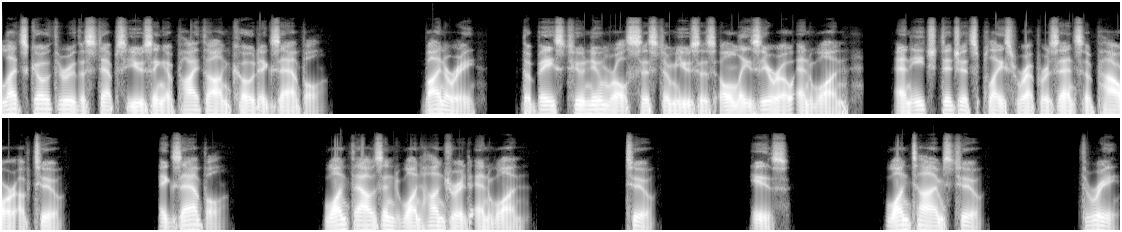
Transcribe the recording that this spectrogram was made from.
Let's go through the steps using a Python code example. Binary, the base 2 numeral system uses only 0 and 1, and each digit's place represents a power of 2. Example 1101 2 is 1 times 2 3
